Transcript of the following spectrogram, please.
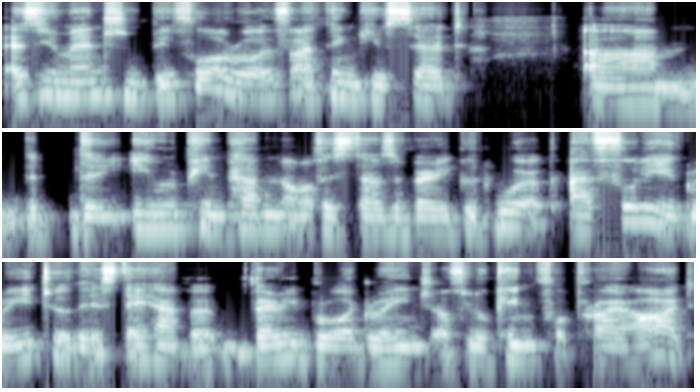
as you mentioned before, Rolf, I think you said um, the, the, European Patent Office does a very good work. I fully agree to this. They have a very broad range of looking for prior art.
